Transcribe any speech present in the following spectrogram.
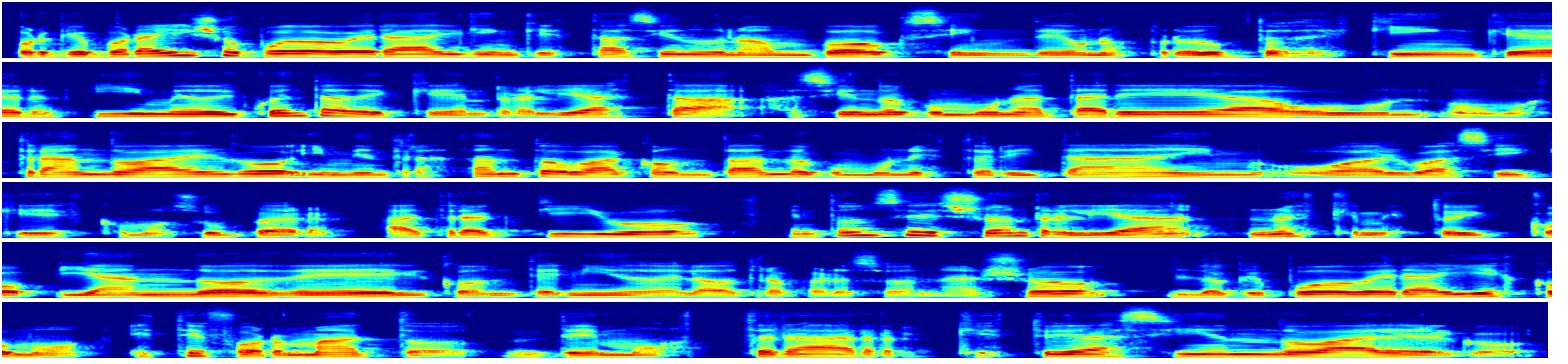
Porque por ahí yo puedo ver a alguien que está haciendo un unboxing de unos productos de skincare y me doy cuenta de que en realidad está haciendo como una tarea o, o mostrando algo y mientras tanto va contando como un story time o algo así que es como súper atractivo. Entonces yo en realidad no es que me estoy copiando del contenido de la otra persona. Yo lo que puedo ver ahí es como como este formato de mostrar que estoy haciendo algo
